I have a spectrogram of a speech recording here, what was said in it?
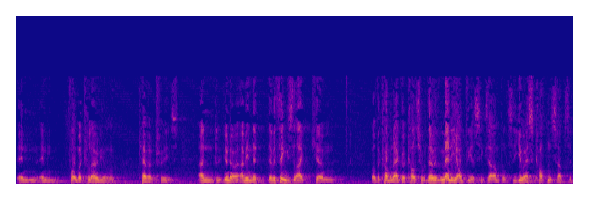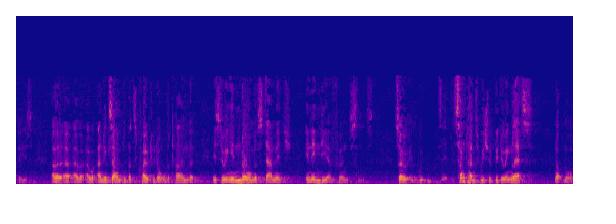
in, in former colonial territories. And, you know, I mean, there, there were things like um, well, the common agriculture, there are many obvious examples. The US cotton subsidies are, are, are, an example that's quoted all the time that is doing enormous damage in India, for instance. So sometimes we should be doing less, not more.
